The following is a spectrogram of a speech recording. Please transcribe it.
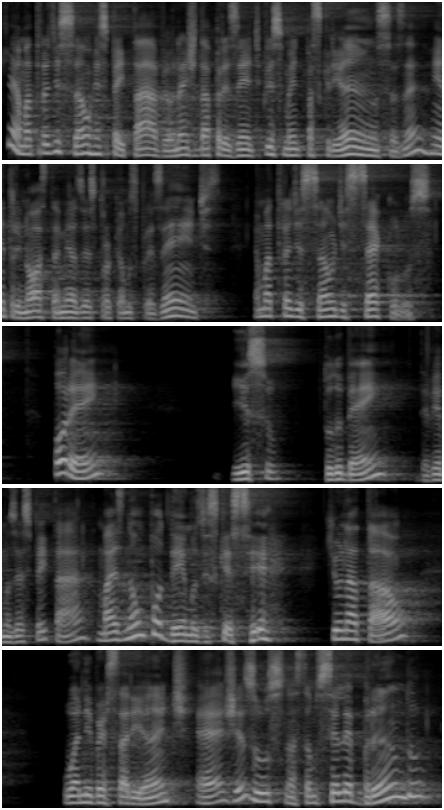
Que é uma tradição respeitável, né? De dar presente, principalmente para as crianças, né? Entre nós também às vezes trocamos presentes. É uma tradição de séculos. Porém, isso tudo bem, devemos respeitar, mas não podemos esquecer que o Natal, o aniversariante é Jesus. Nós estamos celebrando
